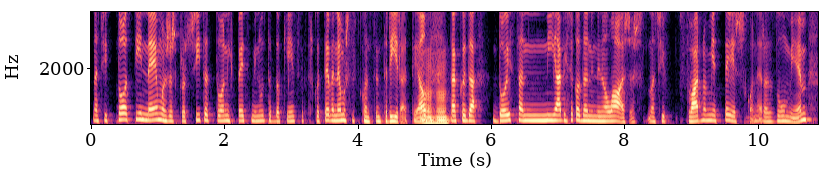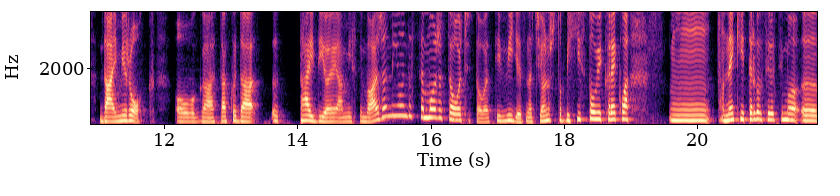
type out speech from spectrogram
znači to ti ne možeš pročitati u onih pet minuta dok je inspektor kod tebe, ne možeš se skoncentrirati, jel? Mhm. Tako da doista ni, ja bih rekla da ni ne nalažeš, znači stvarno mi je teško, ne razumijem, daj mi rok ovoga, tako da taj dio je, ja mislim, važan i onda se možete očitovati i vidjeti. Znači, ono što bih isto uvijek rekla, mm, neki trgovci recimo e,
